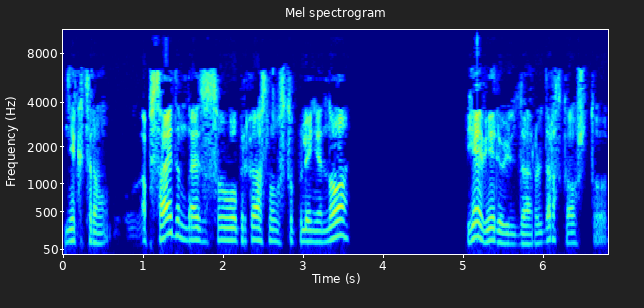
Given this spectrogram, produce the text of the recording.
некоторым апсайдом, да, из-за своего прекрасного выступления, но я верю Ильдару. Ильдар сказал, что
